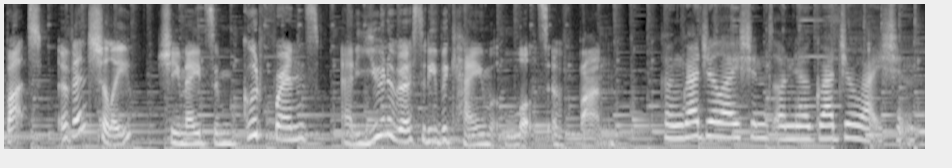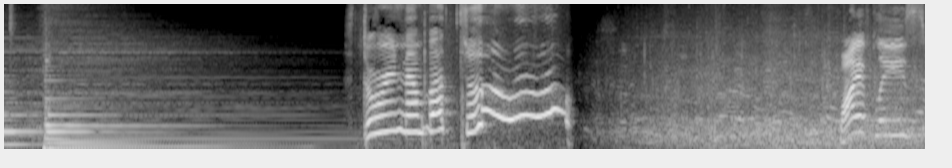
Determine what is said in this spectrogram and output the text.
but eventually she made some good friends and university became lots of fun. Congratulations on your graduation. Story number two. Quiet, please.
